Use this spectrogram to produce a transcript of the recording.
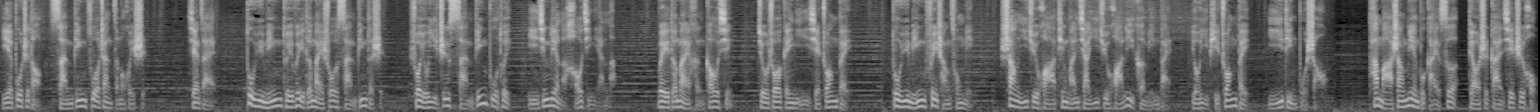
也不知道伞兵作战怎么回事。现在，杜聿明对魏德迈说伞兵的事，说有一支伞兵部队已经练了好几年了。魏德迈很高兴，就说给你一些装备。杜聿明非常聪明，上一句话听完下一句话，立刻明白，有一批装备一定不少。他马上面不改色，表示感谢之后，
